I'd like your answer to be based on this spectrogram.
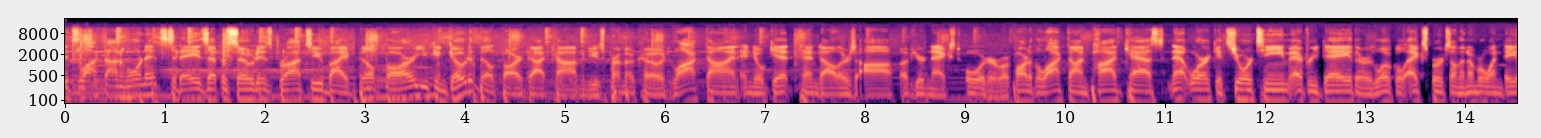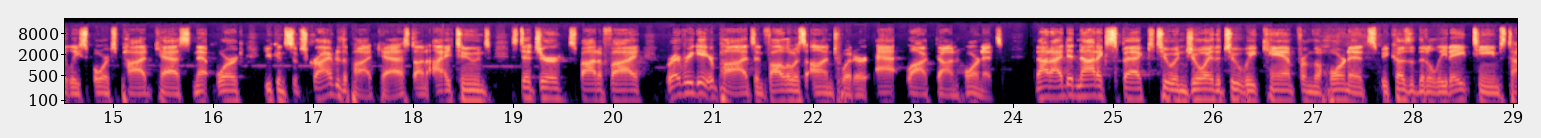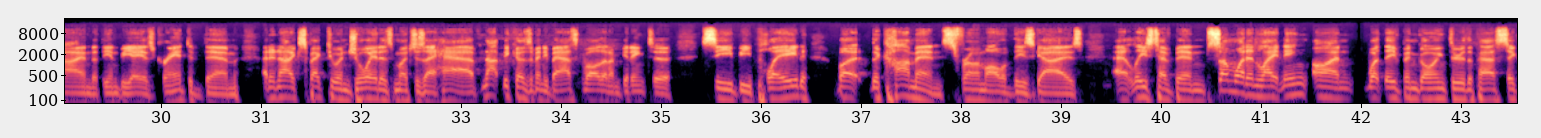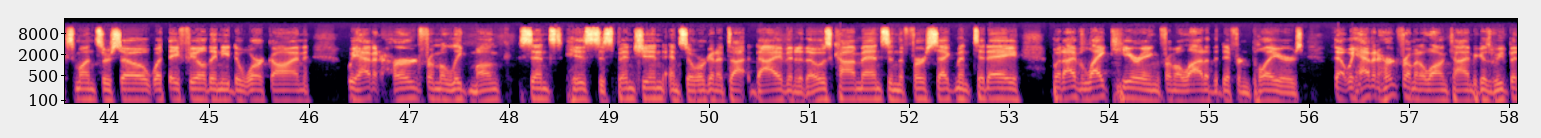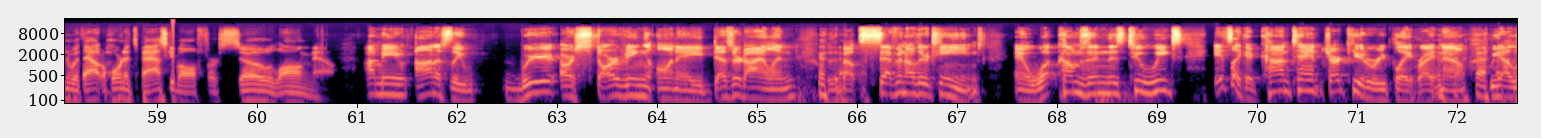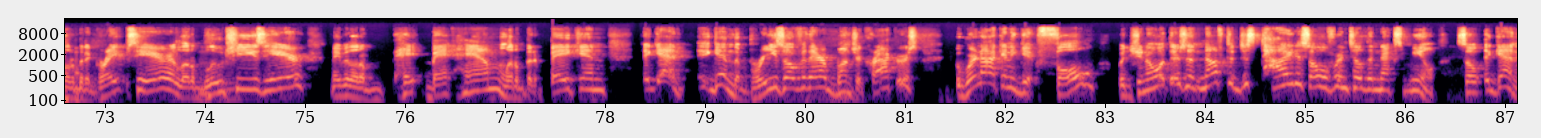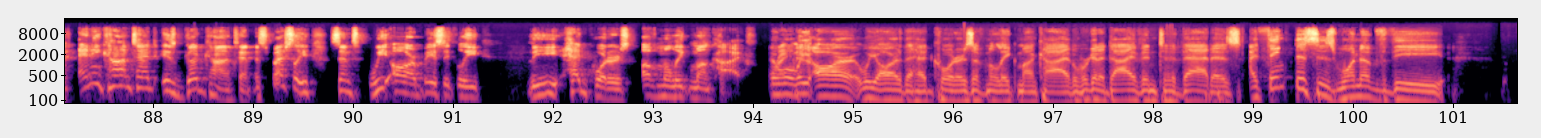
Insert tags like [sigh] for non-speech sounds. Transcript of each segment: It's Locked On Hornets. Today's episode is brought to you by Built Bar. You can go to builtbar.com and use promo code Locked On, and you'll get $10 off of your next order. We're part of the Locked On Podcast Network. It's your team every day. There are local experts on the number one daily sports podcast network. You can subscribe to the podcast on iTunes, Stitcher, Spotify, wherever you get your pods, and follow us on Twitter at Locked On Hornets. Not, I did not expect to enjoy the two week camp from the Hornets because of the Elite Eight teams time that the NBA has granted them. I did not expect to enjoy it as much as I have, not because of any basketball that I'm getting to see be played, but the comments from all of these guys at least have been somewhat enlightening on what they've been going through the past six months or so, what they feel they need to work on. We haven't heard from Malik Monk since his suspension, and so we're going to dive into those comments in the first segment today. But I've liked hearing from a lot of the different players that we haven't heard from in a long time because we've been without Hornets basketball for so long now. I mean, honestly, we are starving on a desert island with [laughs] about seven other teams. And what comes in this two weeks? It's like a content charcuterie plate right now. We got a little bit of grapes here, a little blue mm-hmm. cheese here, maybe a little ham, a little bit of bacon. Again, again, the breeze over there, a bunch of crackers. We're not going to get full, but you know what? There's enough to just tide us over until the next meal. So again, any content is good content, especially since we are basically the headquarters of Malik Monk Hive. Right well, now. we are we are the headquarters of Malik Monk Hive, we're going to dive into that. As I think this is one of the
